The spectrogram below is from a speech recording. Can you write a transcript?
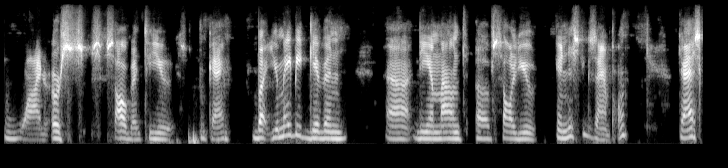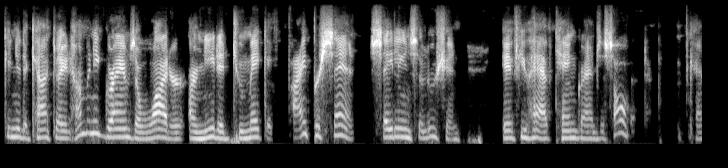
water or solvent to use, okay? But you may be given uh, the amount of solute. In this example, they're asking you to calculate how many grams of water are needed to make a 5% saline solution if you have 10 grams of solvent. Okay,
